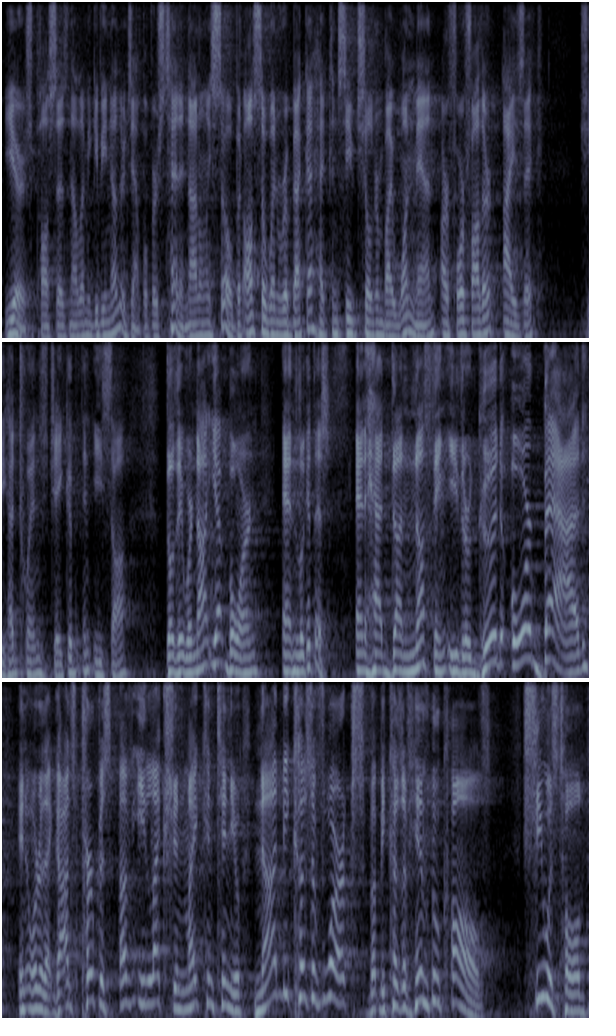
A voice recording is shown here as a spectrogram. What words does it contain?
years. Paul says, Now let me give you another example. Verse 10 And not only so, but also when Rebekah had conceived children by one man, our forefather Isaac, she had twins, Jacob and Esau, though they were not yet born. And look at this and had done nothing, either good or bad, in order that God's purpose of election might continue, not because of works, but because of him who calls. She was told,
